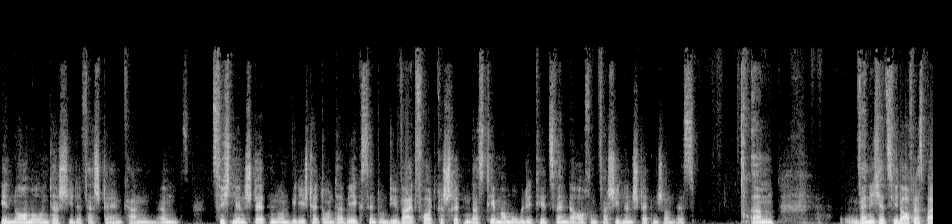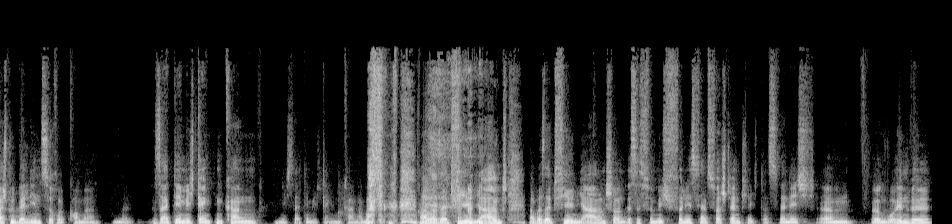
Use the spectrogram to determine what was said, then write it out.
enorme Unterschiede feststellen kann ähm, zwischen den Städten und wie die Städte unterwegs sind und wie weit fortgeschritten das Thema Mobilitätswende auch in verschiedenen Städten schon ist. Ähm, wenn ich jetzt wieder auf das Beispiel Berlin zurückkomme, seitdem ich denken kann, nicht seitdem ich denken kann, aber, aber seit vielen Jahren, aber seit vielen Jahren schon ist es für mich völlig selbstverständlich, dass wenn ich ähm, irgendwo hin will,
